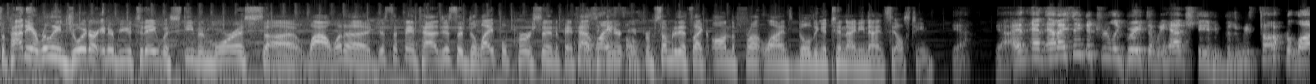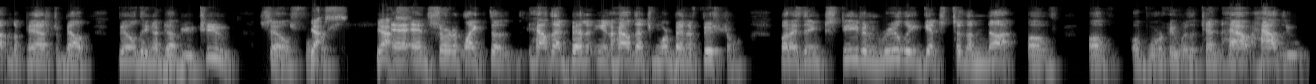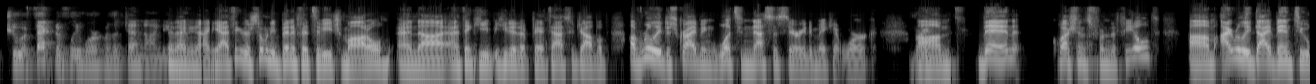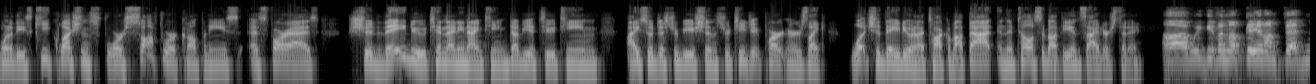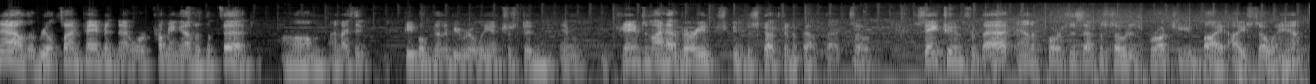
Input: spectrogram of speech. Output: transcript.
So, Patti, I really enjoyed our interview today with Steven Morris. Uh, wow, what a just a fantastic, just a delightful person, a fantastic delightful. interview from somebody that's like on the front lines building a 1099 sales team. Yeah, yeah, and and and I think it's really great that we had Steven because we've talked a lot in the past about building a W two sales force. Yes. Yes. And, and, sort of like the how that ben, you know how that's more beneficial. But I think Steven really gets to the nut of of of working with a 10 how how to to effectively work with a 1099 1099 yeah i think there's so many benefits of each model and uh, i think he he did a fantastic job of of really describing what's necessary to make it work. Right. um then questions from the field. Um i really dive into one of these key questions for software companies as far as should they do 1099 team w2 team iso distribution strategic partners like what should they do and i talk about that and then tell us about the insiders today uh, we give an update on FedNow, the real-time payment network coming out of the Fed, um, and I think people are going to be really interested. In, in, James and I had a very interesting discussion about that. So stay tuned for that. And of course, this episode is brought to you by ISOAMP.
